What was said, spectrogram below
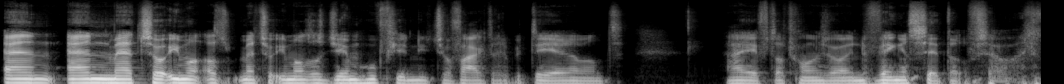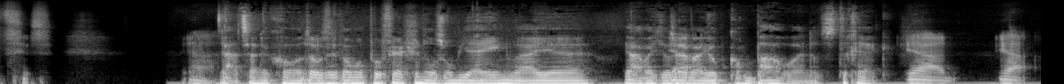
en, en met, zo iemand als, met zo iemand als Jim hoef je niet zo vaak te repeteren, want hij heeft dat gewoon zo in de vingers zitten of zo. Dat is, ja. ja, het zijn ook gewoon wat allemaal professionals om je heen waar je, ja, wat je zei, waar je op kan bouwen. En dat is te gek. Ja, ja,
